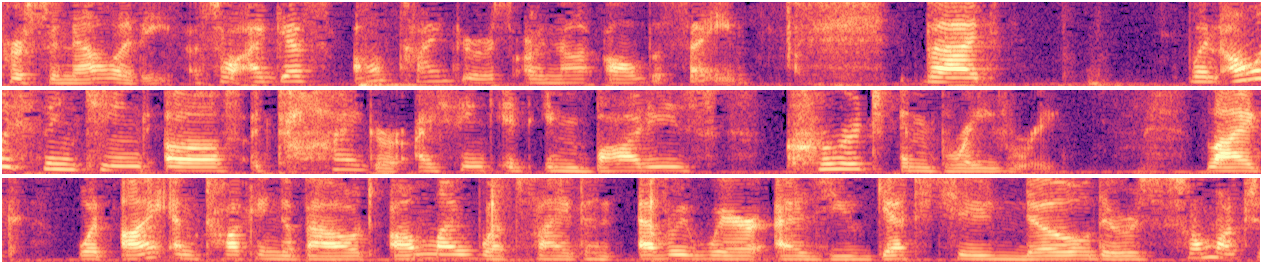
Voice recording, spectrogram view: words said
personality. So I guess all tigers are not all the same. But when I was thinking of a tiger, I think it embodies courage and bravery. Like what I am talking about on my website and everywhere as you get to know there's so much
